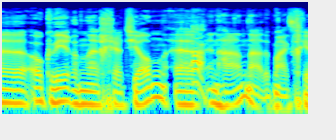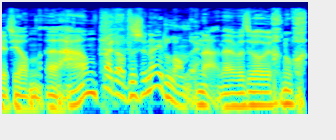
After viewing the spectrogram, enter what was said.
Uh, ook weer een uh, Gert-Jan ah. en Haan. Nou, dat maakt Gert-Jan Haan. Maar dat is een Nederlander. Nou, dan hebben we het wel weer genoeg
